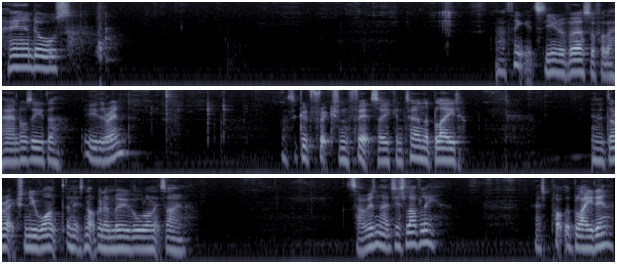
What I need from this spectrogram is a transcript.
handles. I think it's universal for the handles either either end. That's a good friction fit so you can turn the blade in the direction you want and it's not going to move all on its own. So isn't that just lovely? Let's pop the blade in.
